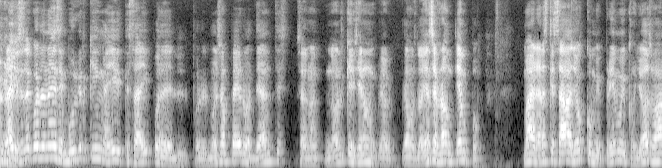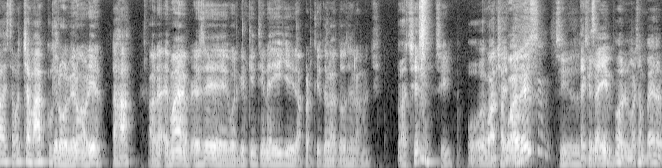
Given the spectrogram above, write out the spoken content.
Mac. Rayo, ¿usted se acuerda una vez en Burger King ahí, que está ahí por el, por el Mall San Pedro, el de antes? O sea, no, no el que hicieron, digamos, lo habían cerrado un tiempo. Madre, la verdad es que estaba yo con mi primo y con Joshua, estábamos chamacos. Que lo volvieron a abrir. Ajá. Ahora, es más, ese Burger King tiene DJ a partir de las 12 de la noche. ¿A Chile? Sí. Oh. ¿Cuál es? Sí, ese El que está ahí por el Mall San Pedro.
